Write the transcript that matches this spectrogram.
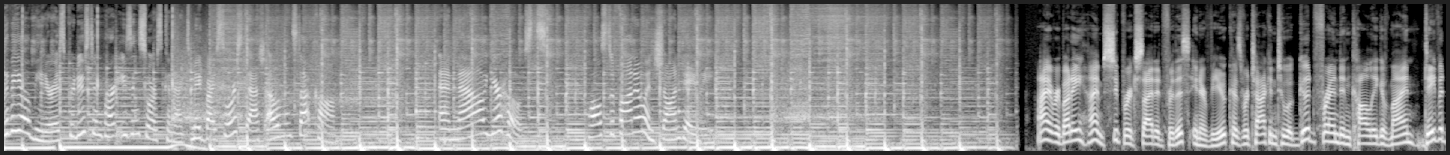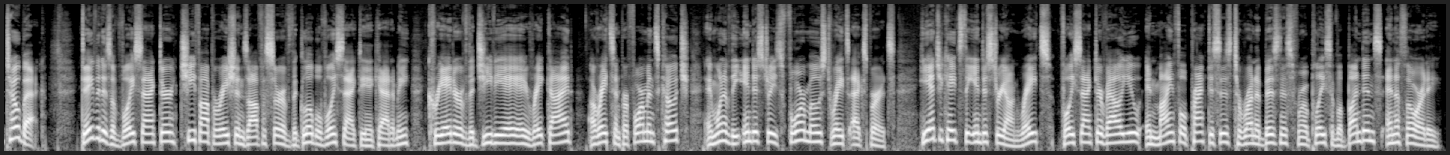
The VO meter is produced in part using Source Connect, made by source-elements.com. And now your hosts, Paul Stefano and Sean Daly. Hi, everybody. I'm super excited for this interview because we're talking to a good friend and colleague of mine, David Toback. David is a voice actor, chief operations officer of the Global Voice Acting Academy, creator of the GVAA Rate Guide, a rates and performance coach, and one of the industry's foremost rates experts. He educates the industry on rates, voice actor value, and mindful practices to run a business from a place of abundance and authority.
